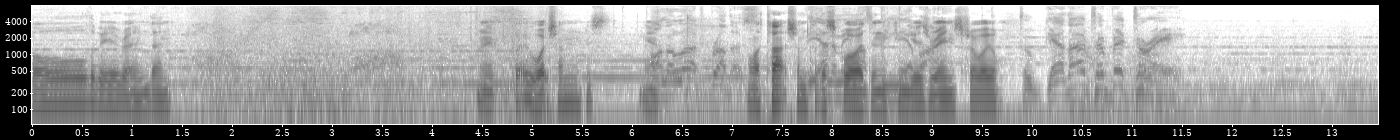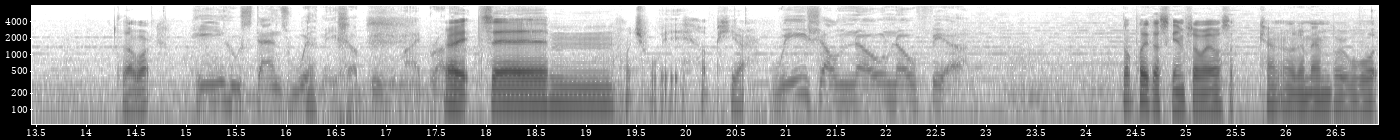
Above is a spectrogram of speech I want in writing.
all the way around then. Right, got to watch him. He's, yeah, On alert, brothers. I'll attach him to The squad and he can use range for a while. Together to victory. Does that work? He who stands with me shall be my brother. Right, um, which way? Up here. We shall know no fear. Not played this game for a while, so I can't really remember what.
